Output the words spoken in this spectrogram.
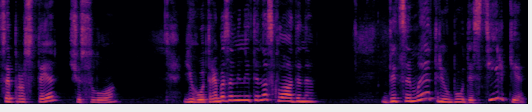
Це просте число. Його треба замінити на складене. Дециметрів буде стільки,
